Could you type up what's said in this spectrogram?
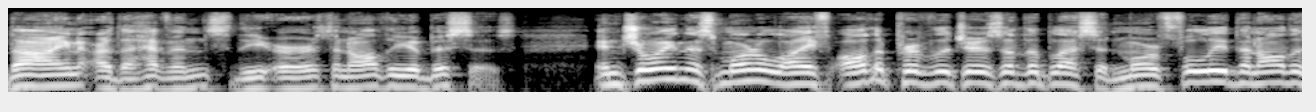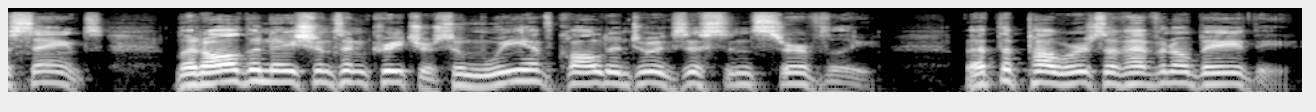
Thine are the heavens, the earth, and all the abysses. Enjoy in this mortal life all the privileges of the blessed, more fully than all the saints. Let all the nations and creatures whom we have called into existence serve thee. Let the powers of heaven obey thee.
